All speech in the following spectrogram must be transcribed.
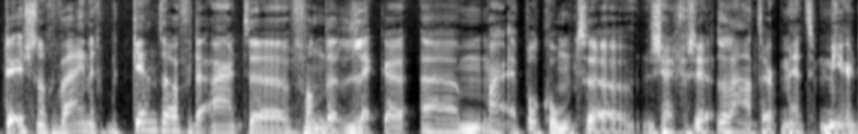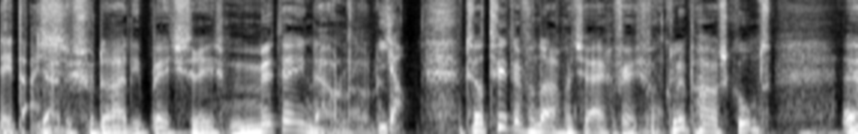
Er is nog weinig bekend over de aard uh, van de lekken. Um, maar Apple komt, uh, zeggen ze, later met meer details. Ja, dus zodra die patch er is, meteen downloaden. Ja. Terwijl Twitter vandaag met zijn eigen versie van Clubhouse komt... Uh,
